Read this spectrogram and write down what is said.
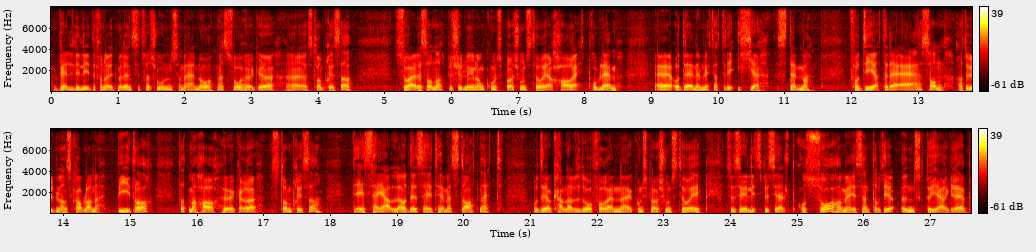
veldig lite fornøyd med den situasjonen som er nå, med så høye eh, strømpriser. Så er det sånn at Beskyldningen om konspirasjonsteorier har et problem. Eh, og Det er nemlig at det ikke stemmer. Fordi at det er sånn at utenlandskablene bidrar til at vi har høyere strømpriser. Det sier alle, og det sier til og med Statnett. Og Det å kalle det da for en eh, konspirasjonsteori synes jeg er litt spesielt. Og Så har vi i Senterpartiet ønsket å gjøre grep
